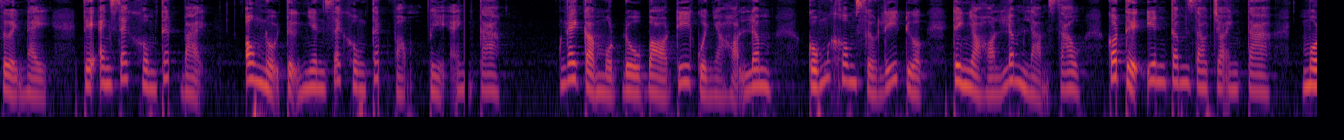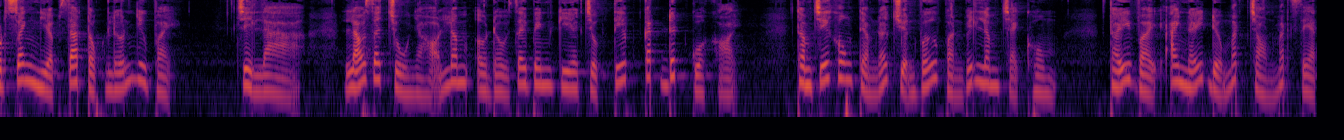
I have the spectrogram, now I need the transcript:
rời này, thì anh sẽ không thất bại. Ông nội tự nhiên sẽ không thất vọng về anh ta. Ngay cả một đồ bỏ đi của nhà họ Lâm cũng không xử lý được thì nhà họ Lâm làm sao có thể yên tâm giao cho anh ta một doanh nghiệp gia tộc lớn như vậy. Chỉ là lão gia chủ nhà họ Lâm ở đầu dây bên kia trực tiếp cắt đứt cuộc gọi. Thậm chí không thèm nói chuyện vớ vẩn với Lâm Trạch Hùng. Thấy vậy ai nấy đều mắt tròn mắt dẹt,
